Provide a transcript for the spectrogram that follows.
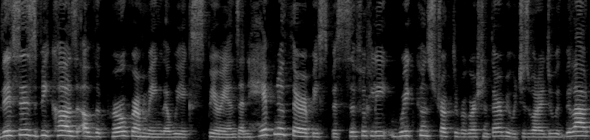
This is because of the programming that we experience. And hypnotherapy, specifically reconstructive regression therapy, which is what I do with Be Loud,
